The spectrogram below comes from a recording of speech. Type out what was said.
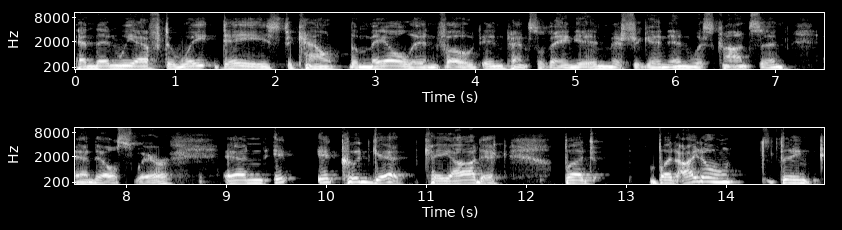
And then we have to wait days to count the mail in vote in Pennsylvania, in Michigan, in Wisconsin, and elsewhere. And it, it could get chaotic. But, but I don't think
